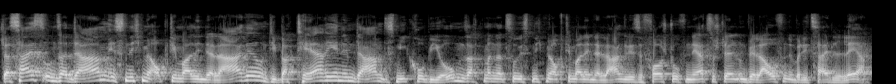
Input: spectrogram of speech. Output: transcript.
Das heißt, unser Darm ist nicht mehr optimal in der Lage und die Bakterien im Darm, das Mikrobiom, sagt man dazu, ist nicht mehr optimal in der Lage, diese Vorstufen herzustellen und wir laufen über die Zeit leer.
